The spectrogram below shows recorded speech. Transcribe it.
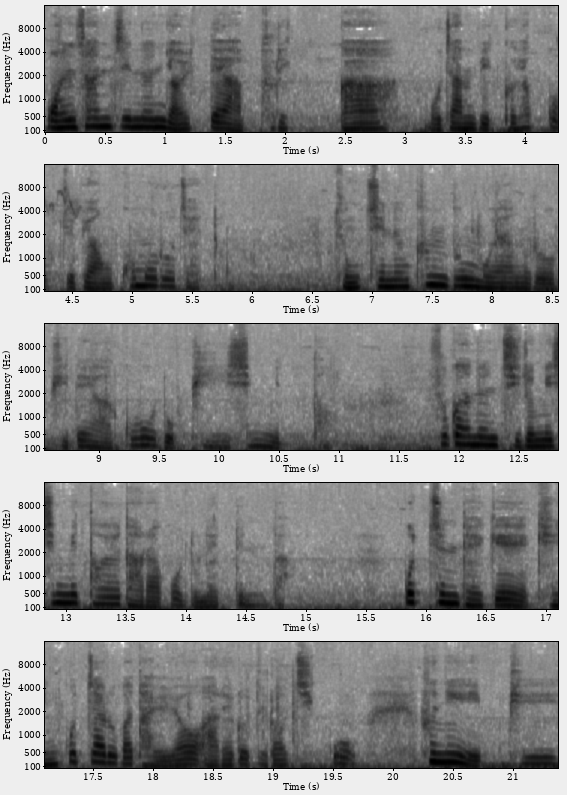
원산지는 열대 아프리카 모잠비크 협곡 주변 코모로 제도. 둥치는 큰 북 모양으로 비대하고 높이 20m. 수가는 지름이 10m에 달하고 눈에 띈다. 꽃은 대개 긴 꽃자루가 달려 아래로 늘어지고 흔히 잎이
